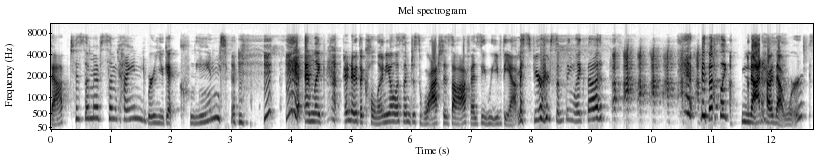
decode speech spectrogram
baptism of some kind where you get cleaned. and like, I don't know, the colonialism just washes off as you leave the atmosphere or something like that. but that's like not how that works.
